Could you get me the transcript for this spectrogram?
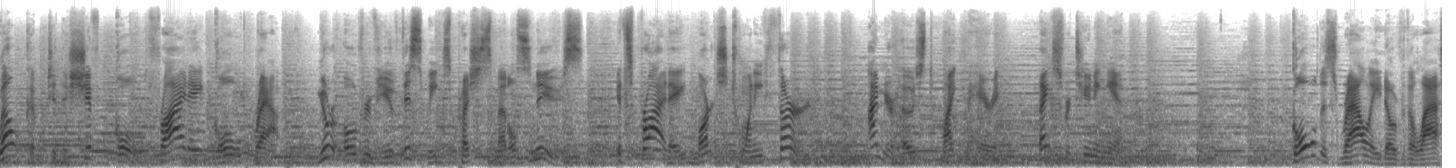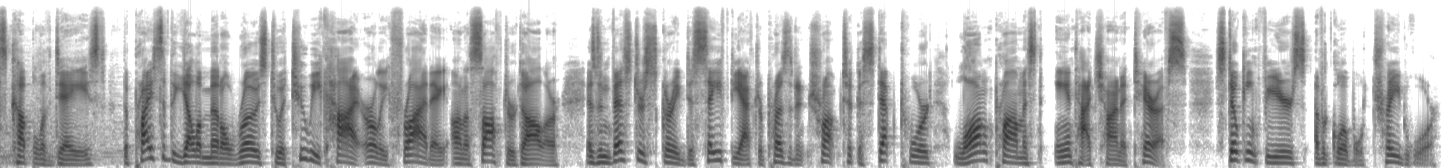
Welcome to the SchiffGold Friday Gold Wrap, your overview of this week's precious metals news. It's Friday, March 23rd. I'm your host, Mike Maharrey. Thanks for tuning in. Gold has rallied over the last couple of days. The price of the yellow metal rose to a two week high early Friday on a softer dollar as investors scurried to safety after President Trump took a step toward long promised anti China tariffs, stoking fears of a global trade war.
